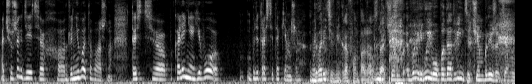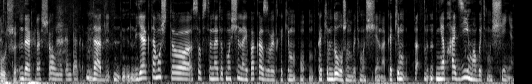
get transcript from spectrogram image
о чужих детях, э, для него это важно. То есть поколение его будет расти таким же. Говорите в микрофон, пожалуйста. Да. Чем вы, вы его пододвиньте, чем ближе, тем лучше. Да, хорошо. Полный контакт. Да, я к тому, что, собственно, этот мужчина и показывает, каким, каким должен быть мужчина, каким необходимо быть мужчине.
